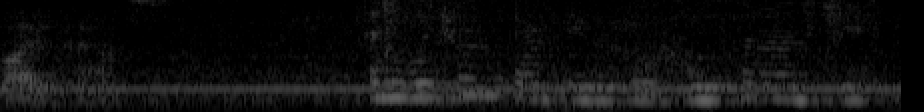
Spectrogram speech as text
bypassed. And which one's more favorable, gluconeogenesis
